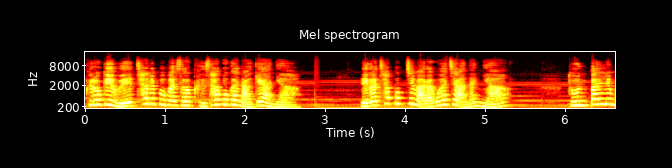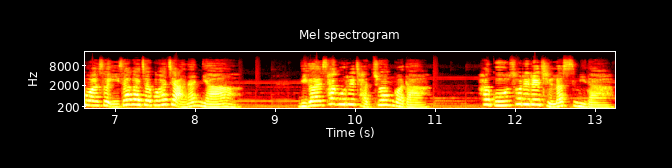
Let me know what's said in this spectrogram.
그러게 왜 차를 뽑아서 그 사고가 나게 하냐. 내가 차 뽑지 말라고 하지 않았냐. 돈 빨리 모아서 이사 가자고 하지 않았냐. 네가 사고를 자초한 거다. 하고 소리를 질렀습니다.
